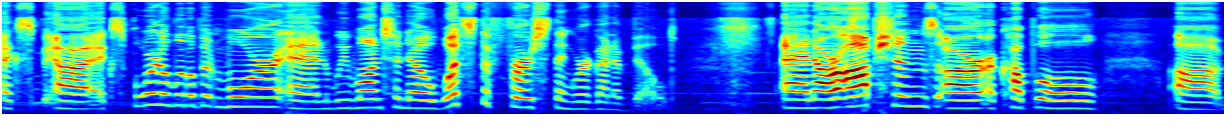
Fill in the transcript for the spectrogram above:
exp uh, explored a little bit more, and we want to know what's the first thing we're going to build. And our options are a couple um,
